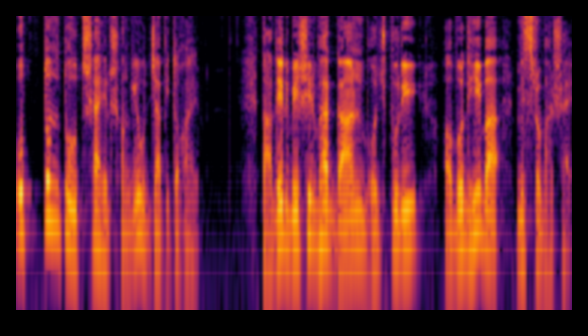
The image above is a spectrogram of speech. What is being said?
অত্যন্ত উৎসাহের সঙ্গে উদযাপিত হয়। তাদের বেশিরভাগ গান ভোজপুরি, অবধি বা মিশ্র ভাষায়।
